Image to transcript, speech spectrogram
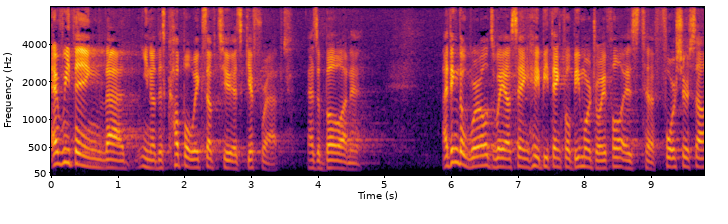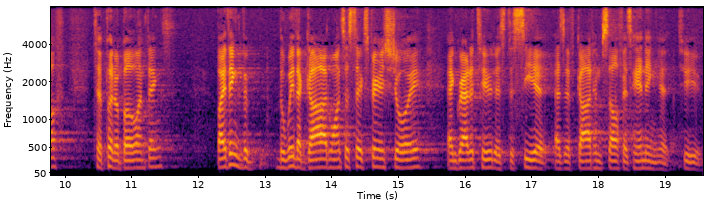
Everything that you know this couple wakes up to is gift wrapped, has a bow on it. I think the world's way of saying, "Hey, be thankful, be more joyful," is to force yourself to put a bow on things. But I think the, the way that God wants us to experience joy and gratitude is to see it as if God Himself is handing it to you.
